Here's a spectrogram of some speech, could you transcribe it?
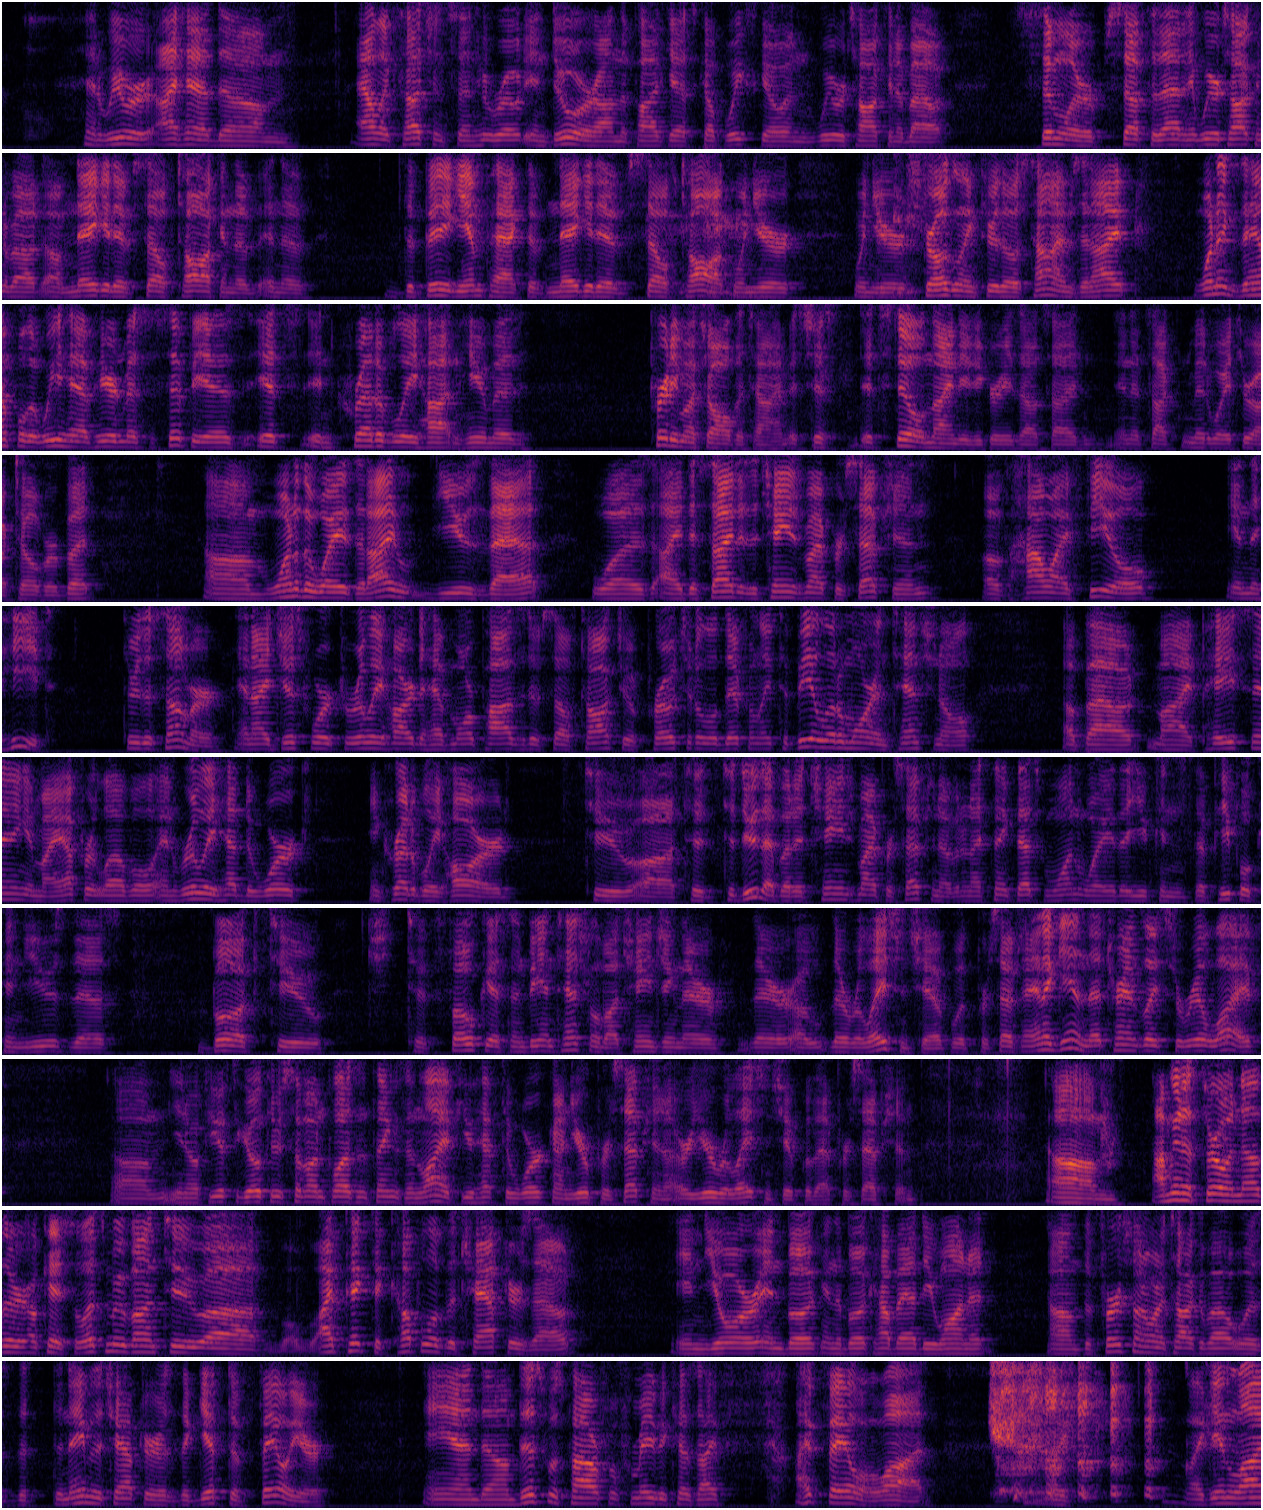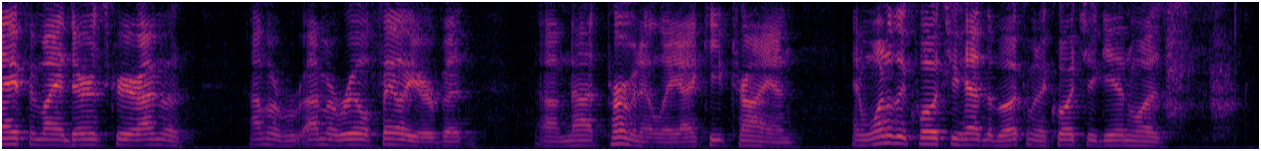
And we were, I had, um, Alex Hutchinson, who wrote Endure on the podcast a couple weeks ago, and we were talking about similar stuff to that, and we were talking about um, negative self-talk and the and the the big impact of negative self-talk when you're when you're struggling through those times. And I, one example that we have here in Mississippi is it's incredibly hot and humid pretty much all the time. It's just it's still 90 degrees outside, and it's midway through October. But um, one of the ways that I use that was I decided to change my perception of how I feel in the heat through the summer. And I just worked really hard to have more positive self talk, to approach it a little differently, to be a little more intentional about my pacing and my effort level, and really had to work incredibly hard to uh, to to do that. But it changed my perception of it, and I think that's one way that you can that people can use this book to to focus and be intentional about changing their their uh, their relationship with perception. And again, that translates to real life. Um, you know, if you have to go through some unpleasant things in life, you have to work on your perception or your relationship with that perception. Um, I'm going to throw another. Okay, so let's move on to. Uh, I picked a couple of the chapters out in your in book in the book. How bad do you want it? Um, the first one I want to talk about was the the name of the chapter is the gift of failure. And um, this was powerful for me because I, f- I fail a lot. Like, like in life, in my endurance career, I'm a, I'm a, I'm a real failure, but um, not permanently. I keep trying. And one of the quotes you had in the book, I'm going to quote you again, was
